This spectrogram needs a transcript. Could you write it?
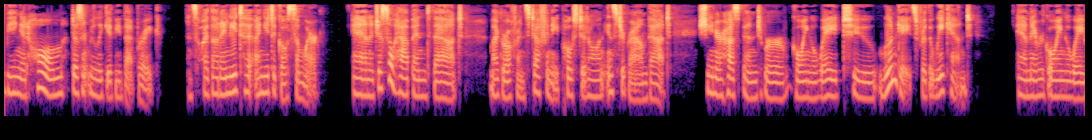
being at home doesn't really give me that break. And so I thought I need to I need to go somewhere. And it just so happened that my girlfriend Stephanie posted on Instagram that she and her husband were going away to Moongates for the weekend. And they were going away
